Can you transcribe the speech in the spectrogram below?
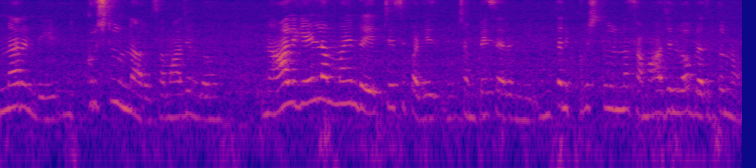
ఉన్నారండి నికృష్టులు ఉన్నారు సమాజంలో. నాలుగేళ్ళ అమ్మాయిని రేప్ చేసి పడే చంపేశారండి. ఇంత నికృష్టులు ఉన్న సమాజంలో బ్రతుకుతున్నాం.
